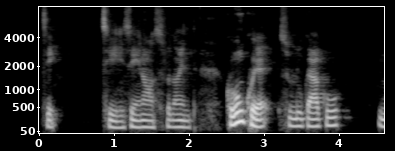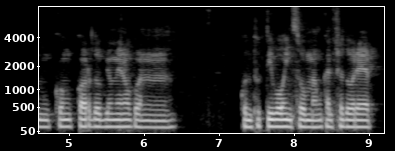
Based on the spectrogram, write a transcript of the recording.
Sì, sì, sì, no, assolutamente. Comunque su Lukaku mh, concordo più o meno con, con tutti voi, insomma, è un calciatore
